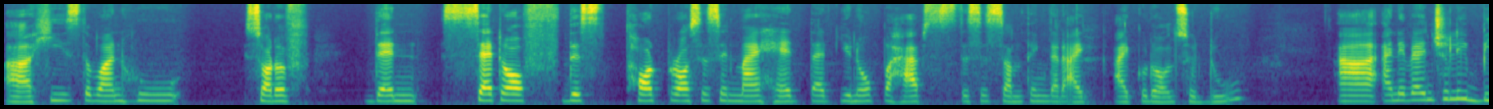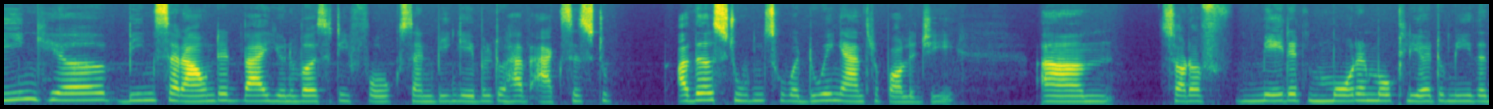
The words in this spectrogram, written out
uh, he's the one who sort of then set off this thought process in my head that you know perhaps this is something that I, I could also do. Uh, and eventually being here being surrounded by university folks and being able to have access to other students who were doing anthropology um, sort of made it more and more clear to me that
